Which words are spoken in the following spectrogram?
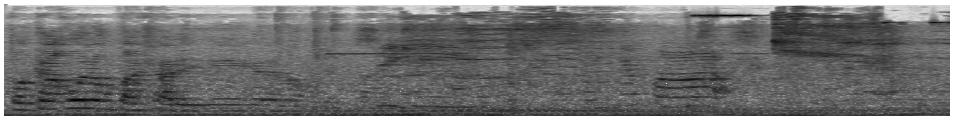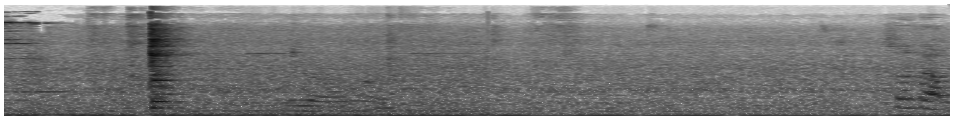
Pagkakulong pa, Shari, hingin ka na ng ulit. Sige. Thank you po. Nga. Sarap.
